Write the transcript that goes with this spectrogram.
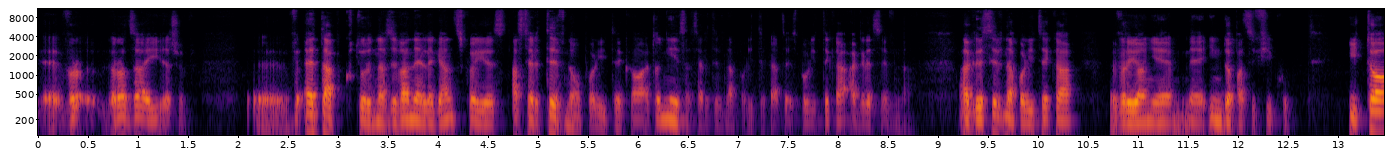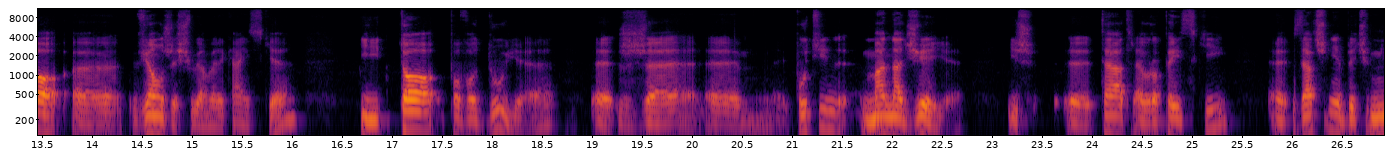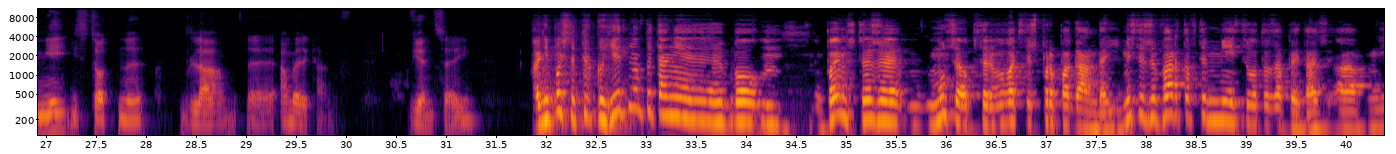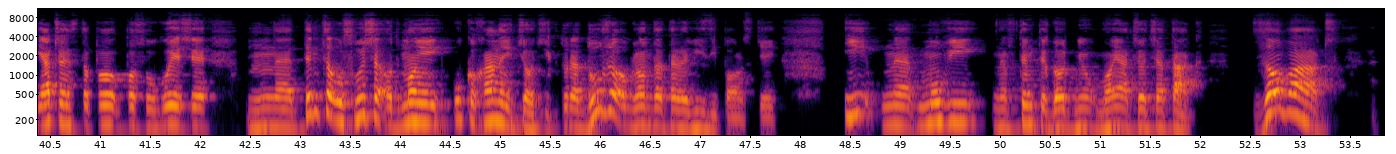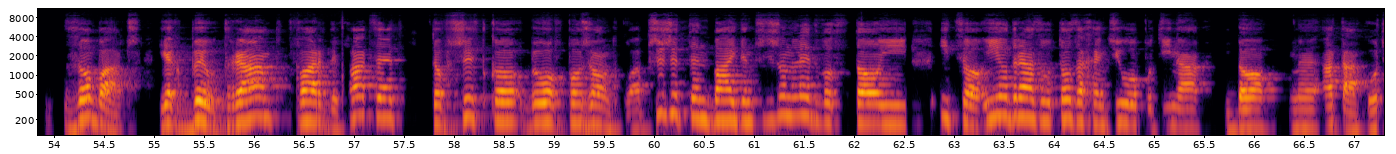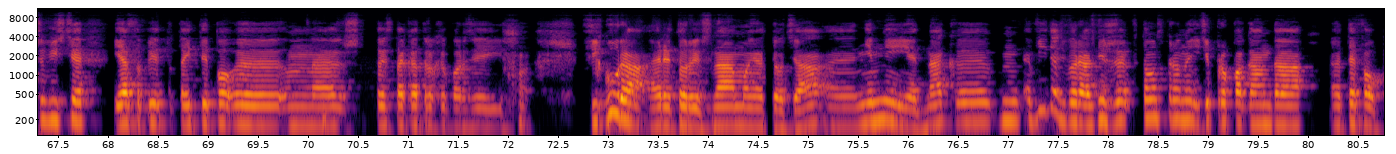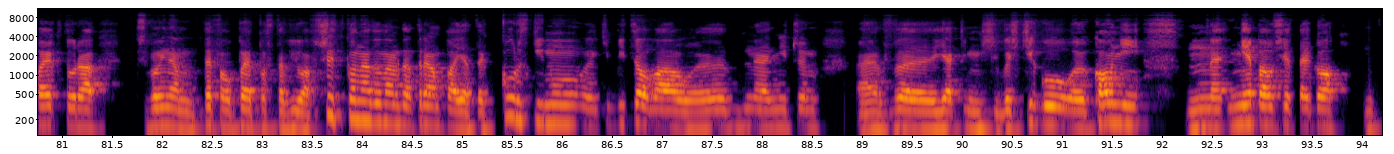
w rodzaj, znaczy w etap, który nazywany elegancko jest asertywną polityką, ale to nie jest asertywna polityka, to jest polityka agresywna. Agresywna polityka w rejonie Indo-Pacyfiku. I to e, wiąże siły amerykańskie I to powoduje, że Putin ma nadzieję, iż teatr europejski zacznie być mniej istotny dla Amerykanów. Więcej, Panie pośle, tylko jedno pytanie, bo mm, powiem szczerze, muszę obserwować też propagandę i myślę, że warto w tym miejscu o to zapytać, a ja często po, posługuję się mm, tym, co usłyszę od mojej ukochanej cioci, która dużo ogląda telewizji polskiej i mm, mówi w tym tygodniu moja ciocia tak, zobacz, zobacz, jak był Trump, twardy facet, to wszystko było w porządku. A przyszedł ten Biden, przecież on ledwo stoi i co? I od razu to zachęciło Putina do e, ataku. Oczywiście ja sobie tutaj typo, e, e, to jest taka trochę bardziej figura retoryczna, moja ciocia. Niemniej jednak widać wyraźnie, że w tą stronę idzie propaganda TVP, która Przypominam, TVP postawiła wszystko na Donalda Trumpa, Jacek Kurski mu kibicował e, niczym e, w jakimś wyścigu e, koni, nie bał się tego.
